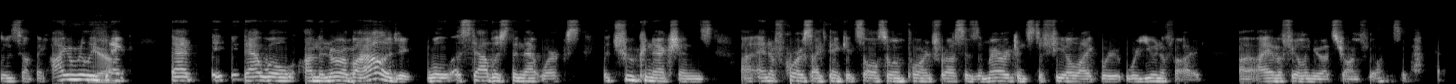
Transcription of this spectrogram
do something. I really yeah. think that that will on the neurobiology will establish the networks the true connections uh, and of course i think it's also important for us as americans to feel like we're, we're unified. Uh, i have a feeling you have strong feelings about that.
